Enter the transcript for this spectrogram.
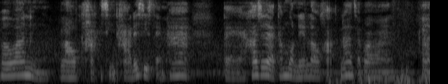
เพราะว่าหนึ่งเราขายสินค้าได้สี่แสนห้าแต่ค่าใช้จ่ายทั้งหมดเนี่ยเราค่ะ น่าจะประมาณ อ่า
